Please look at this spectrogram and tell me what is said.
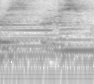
whispers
